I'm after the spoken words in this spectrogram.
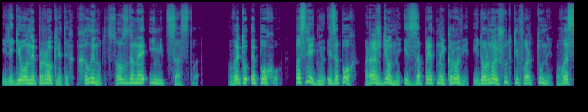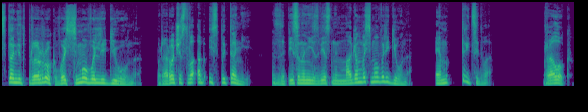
и легионы проклятых хлынут в созданное ими царство. В эту эпоху, последнюю из эпох, рожденный из запретной крови и дурной шутки фортуны, восстанет пророк восьмого легиона. Пророчество об испытании. Записано неизвестным магом восьмого легиона. М-32. Пролог.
